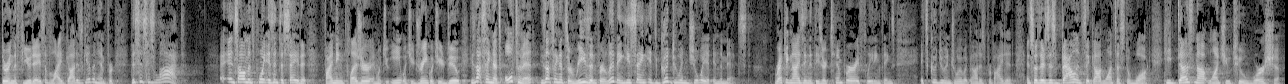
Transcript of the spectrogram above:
during the few days of life God has given him. For this is his lot. And Solomon's point isn't to say that finding pleasure in what you eat, what you drink, what you do, he's not saying that's ultimate. He's not saying that's a reason for living. He's saying it's good to enjoy it in the midst. Recognizing that these are temporary, fleeting things, it's good to enjoy what God has provided. And so there's this balance that God wants us to walk. He does not want you to worship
